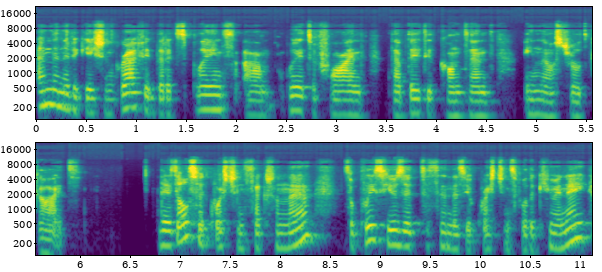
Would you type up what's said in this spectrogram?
and the navigation graphic that explains um, where to find the updated content in the Austroads guides. There's also a question section there, so please use it to send us your questions for the Q&A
